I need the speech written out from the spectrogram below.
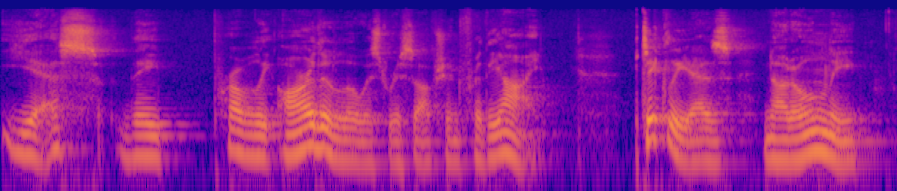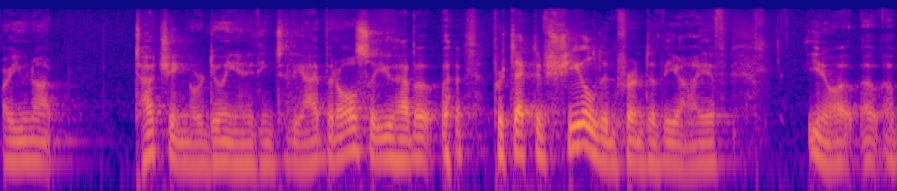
yes, they probably are the lowest risk option for the eye, particularly as not only are you not touching or doing anything to the eye, but also you have a, protective shield in front of the eye. If you know a, a,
